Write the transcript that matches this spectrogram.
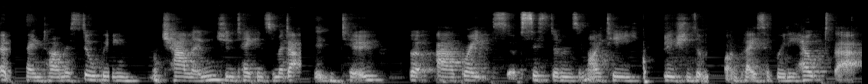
at the same time has still been a challenge and taken some adapting to but our great sort of systems and IT solutions that we've got in place have really helped that.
